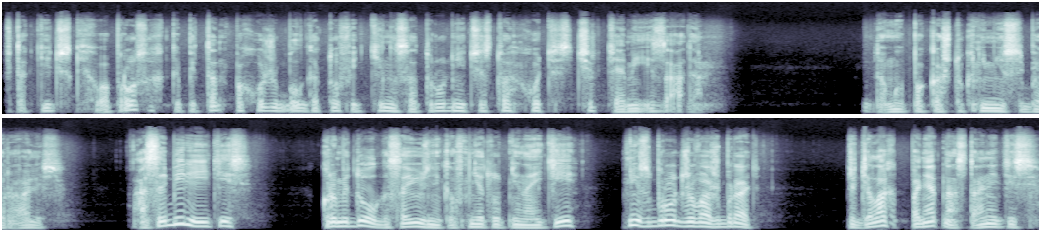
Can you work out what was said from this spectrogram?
В тактических вопросах капитан, похоже, был готов идти на сотрудничество хоть с чертями из ада. «Да мы пока что к ним не собирались». «А соберитесь. Кроме долга союзников мне тут не найти. Не сброд же ваш брать. При делах, понятно, останетесь.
